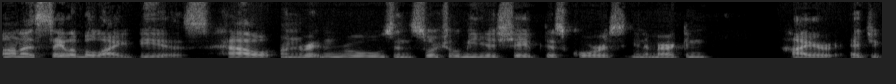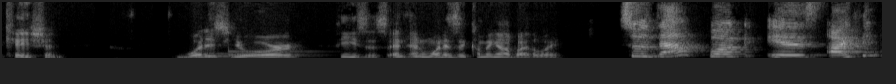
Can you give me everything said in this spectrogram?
Unassailable Ideas How Unwritten Rules and Social Media Shape Discourse in American Higher Education. What is your thesis? And, and when is it coming out, by the way? So that book is, I think,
